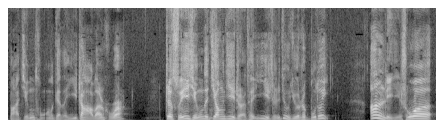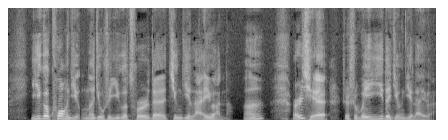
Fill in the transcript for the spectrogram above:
把井筒子给它一炸完活。这随行的江记者他一直就觉着不对，按理说一个矿井呢就是一个村的经济来源呢，嗯，而且这是唯一的经济来源。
